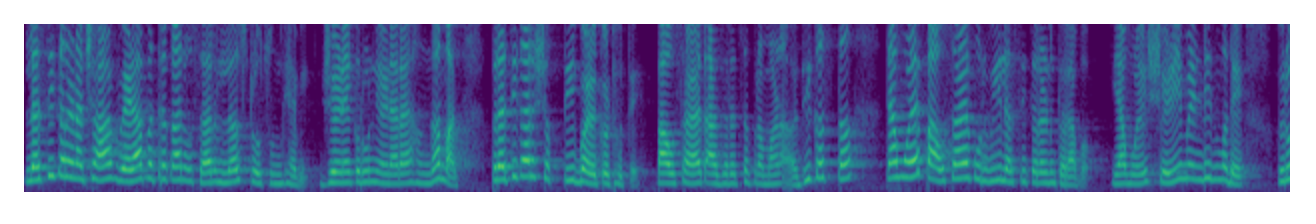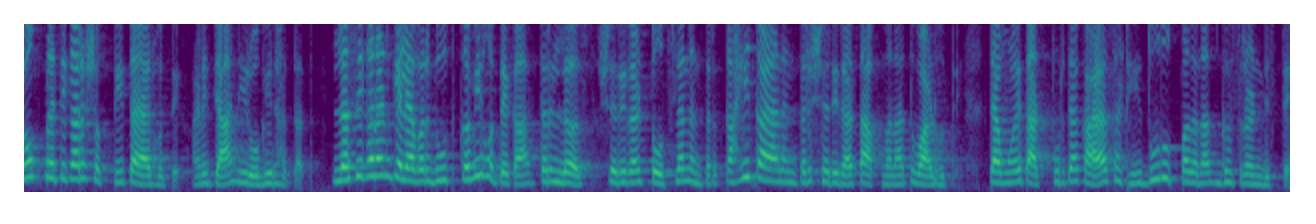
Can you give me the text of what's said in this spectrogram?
लसीकरणाच्या वेळापत्रकानुसार लस टोचून घ्यावी. जेणेकरून येणाऱ्या हंगामात प्रतिकार शक्ती बळकट होते. पावसाळ्यात आजाराचं प्रमाण अधिक असतं त्यामुळे पावसाळ्यापूर्वी लसीकरण करावं. यामुळे शेळी मेंढींमध्ये रोग प्रतिकार शक्ती तयार होते आणि त्या निरोगी राहतात. लसीकरण केल्यावर दूध कमी होते का? तर लस शरीरात टोचल्यानंतर काही काळानंतर शरीरात तापमानात वाढ होते. त्यामुळे तात्पुरत्या काळासाठी दूध उत्पादनात घसरण दिसते.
